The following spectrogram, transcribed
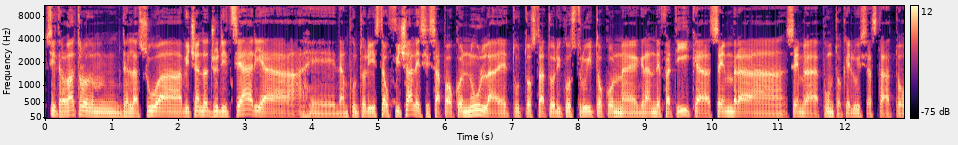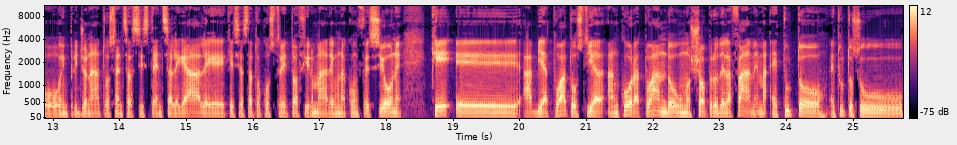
Sì, tra l'altro mm, della sua vicenda giudiziaria eh, da un punto di vista ufficiale si sa poco e nulla, è tutto stato ricostruito con eh, grande fatica, sembra, sembra, appunto che lui sia stato imprigionato senza assistenza legale, che sia stato costretto a firmare una confessione, che eh, abbia attuato o stia ancora attuando uno sciopero della fame, ma è tutto, è tutto su,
